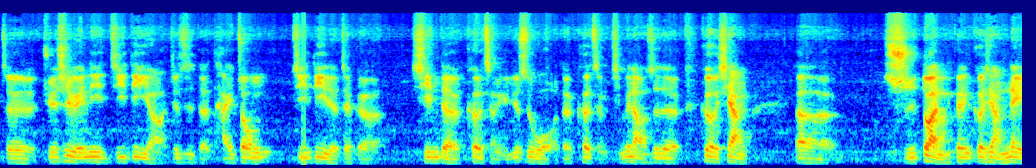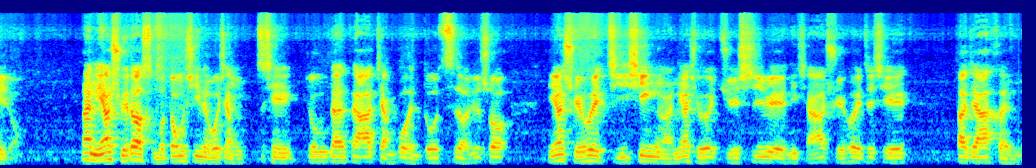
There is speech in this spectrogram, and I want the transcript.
这爵士原力基地啊，就是的台中基地的这个。新的课程，也就是我的课程，启明老师的各项呃时段跟各项内容。那你要学到什么东西呢？我想之前就跟大家讲过很多次哦，就是说你要学会即兴啊，你要学会爵士乐，你想要学会这些大家很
